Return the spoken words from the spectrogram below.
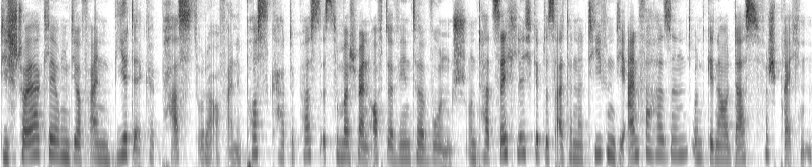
Die Steuererklärung, die auf einen Bierdeckel passt oder auf eine Postkarte passt, ist zum Beispiel ein oft erwähnter Wunsch. Und tatsächlich gibt es Alternativen, die einfacher sind und genau das versprechen.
